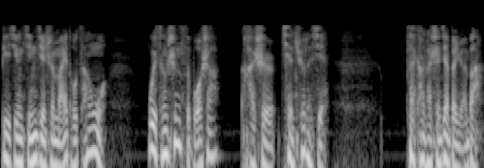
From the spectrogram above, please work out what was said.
毕竟仅仅是埋头参悟，未曾生死搏杀，还是欠缺了些。再看看神剑本源吧。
